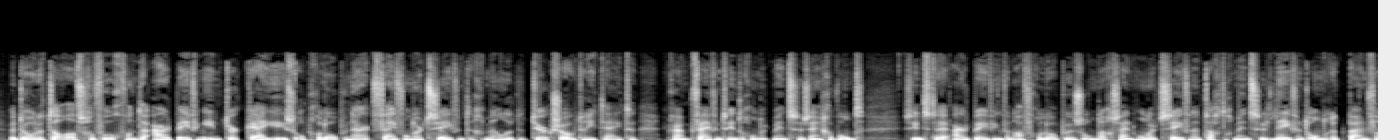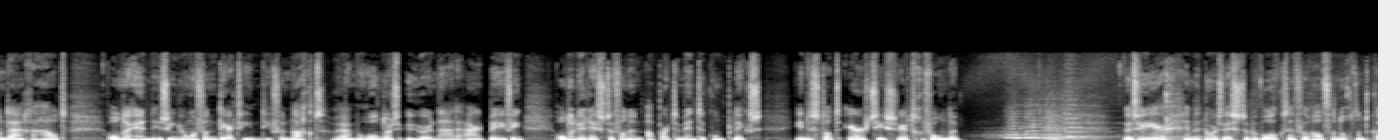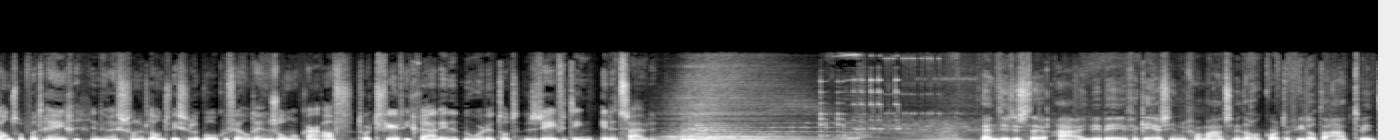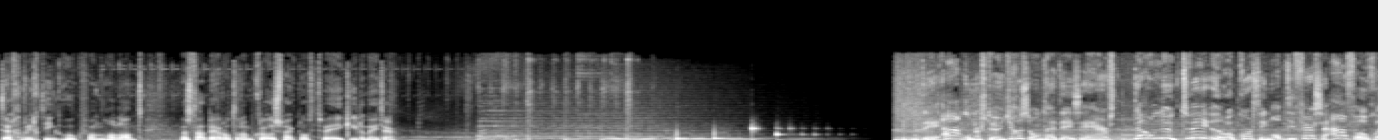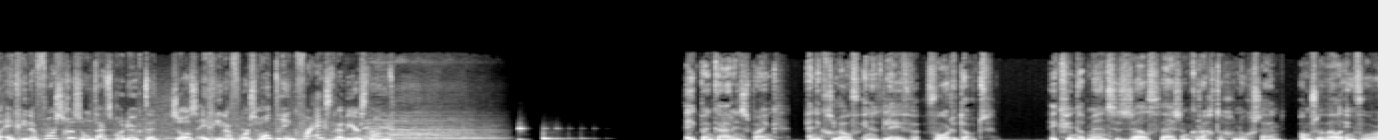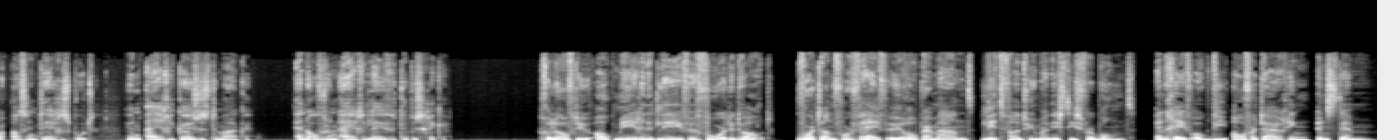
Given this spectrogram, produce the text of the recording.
Het dodental als gevolg van de aardbeving in Turkije is opgelopen naar 570, melden de Turkse autoriteiten. Ruim 2500 mensen zijn gewond. Sinds de aardbeving van afgelopen zondag zijn 187 mensen levend onder het puin vandaan gehaald. Onder hen is een jongen van 13 die vannacht, ruim 100 uur na de aardbeving, onder de resten van een appartementencomplex in de stad Ercis werd gevonden. Het weer in het noordwesten bewolkt en vooral vanochtend kans op wat regen. In de rest van het land wisselen wolkenvelden en zon elkaar af. Het wordt 14 graden in het noorden tot 17 in het zuiden. En dit is de ANWB Verkeersinformatie met nog een korte file op de A20 richting Hoek van Holland. Dan staat bij Rotterdam-Krooswijk nog 2 kilometer. DA ondersteunt je gezondheid deze herfst. Daarom nu 2 euro korting op diverse A-vogel Echinafors gezondheidsproducten. Zoals Echinafors Hot Drink voor extra weerstand. Ik ben Karin Spank en ik geloof in het leven voor de dood. Ik vind dat mensen zelf wijs en krachtig genoeg zijn... om zowel in voor- als in tegenspoed hun eigen keuzes te maken... en over hun eigen leven te beschikken. Gelooft u ook meer in het leven voor de dood? Word dan voor 5 euro per maand lid van het Humanistisch Verbond. En geef ook die overtuiging een stem.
